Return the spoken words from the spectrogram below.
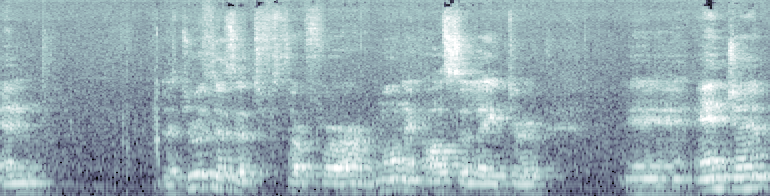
And the truth is that for, harmonic oscillator uh, engine,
